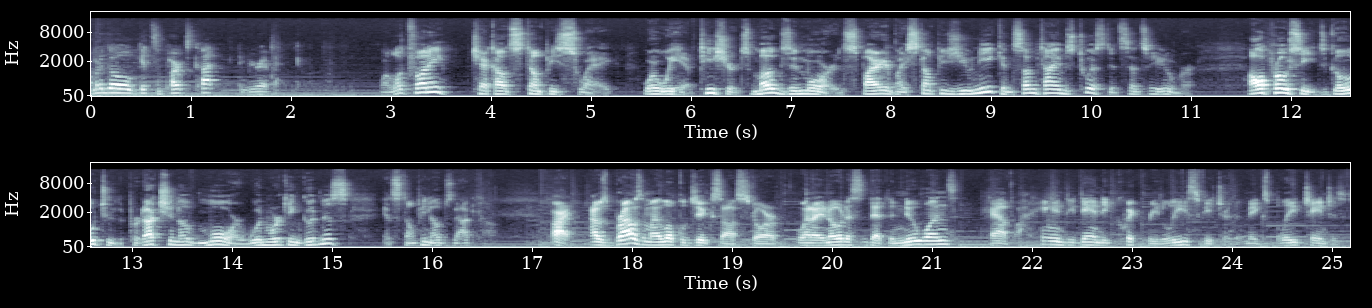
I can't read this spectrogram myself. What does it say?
I'm gonna go get some parts cut and be right back. Want to look funny? Check out Stumpy's swag, where we have t-shirts, mugs, and more inspired by Stumpy's unique and sometimes twisted sense of humor. All proceeds go to the production of more woodworking goodness at stumpynubs.com. Alright, I was browsing my local jigsaw store when I noticed that the new ones have a handy dandy quick release feature that makes blade changes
